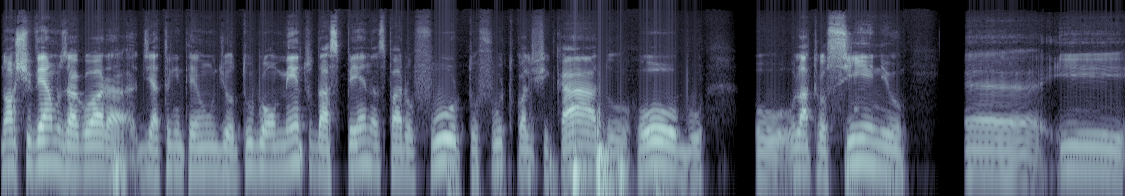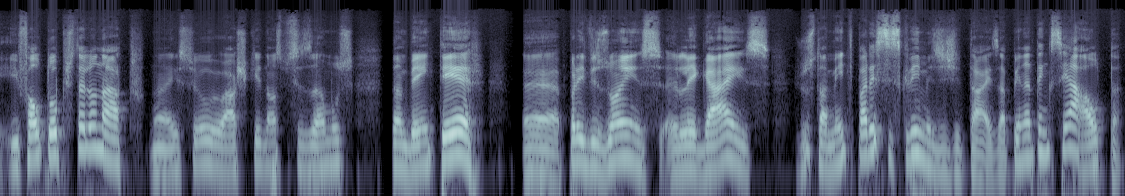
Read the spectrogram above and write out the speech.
Nós tivemos agora, dia 31 de outubro, o aumento das penas para o furto, furto qualificado, roubo, o, o latrocínio, é, e, e, faltou para o estelionato. Né? Isso eu acho que nós precisamos também ter é, previsões é, legais justamente para esses crimes digitais. A pena tem que ser alta.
